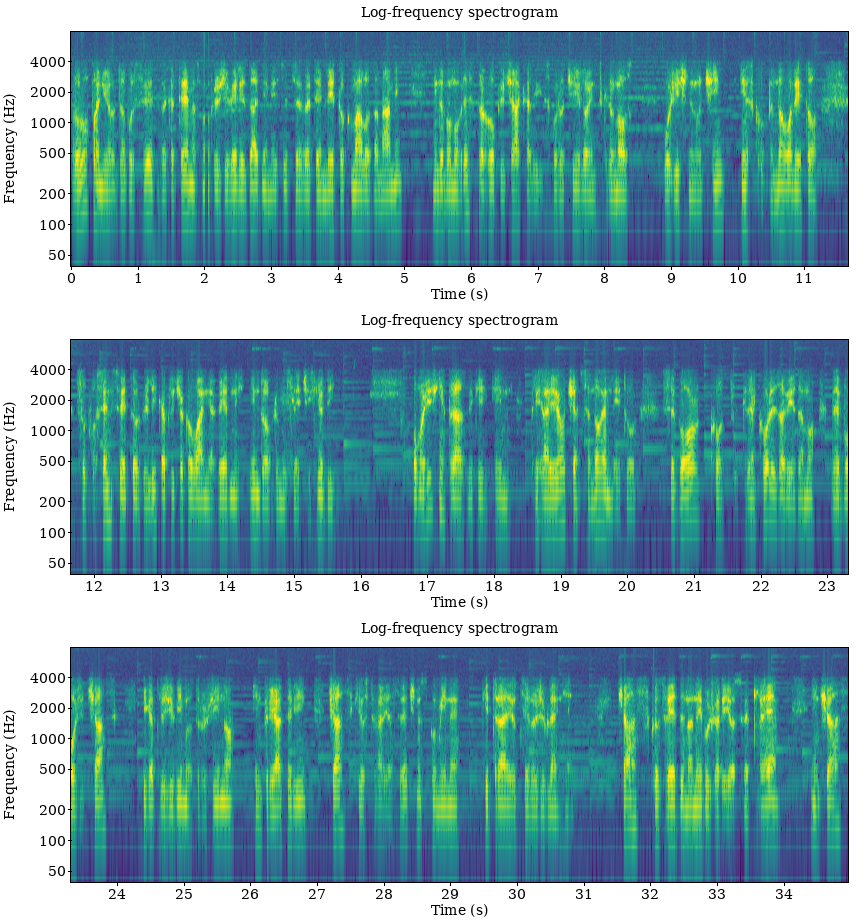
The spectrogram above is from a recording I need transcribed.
V upanju, da bo svet, v katerem smo preživeli zadnje mesece v tem letu, kmalo za nami in da bomo brez strahu pričakali sporočilo in skrivnost božične noči in skupno novo leto, so po vsem svetu velika pričakovanja vernih in dobro mislečih ljudi. Po božičnih praznikih in prihajajočem se novem letu se bolj kot kdajkoli zavedamo, da je božji čas, ki ga preživimo z družino in prijatelji, čas, ki ustvarja srečne spomine, ki trajajo celo življenje. Čas, ko zvezde na nebu žarijo svetleje in čas,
